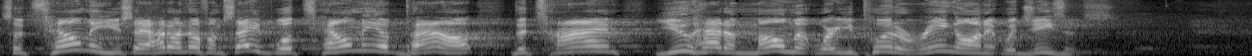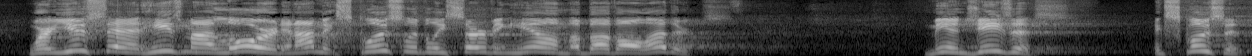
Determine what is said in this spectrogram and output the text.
so tell me, you say, how do I know if I'm saved? Well, tell me about the time you had a moment where you put a ring on it with Jesus. Where you said, He's my Lord and I'm exclusively serving Him above all others. Me and Jesus, exclusive.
